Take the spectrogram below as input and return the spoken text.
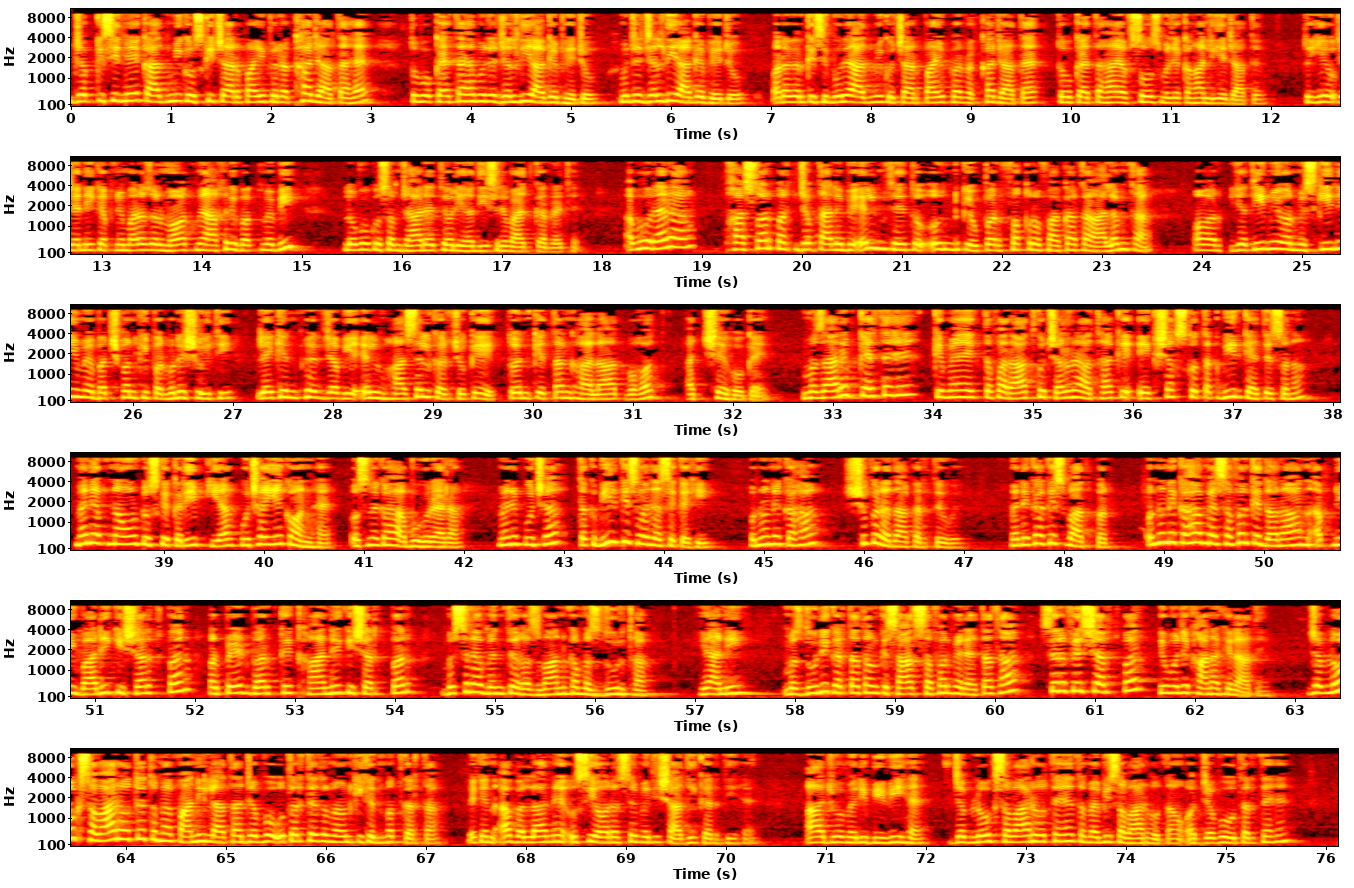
جب کسی نیک آدمی کو اس کی چارپائی پہ رکھا جاتا ہے، تو وہ کہتا ہے، مجھے جلدی آگے بھیجو، مجھے جلدی آگے بھیجو۔ اور اگر کسی برے آدمی کو چارپائی پر رکھا جاتا ہے، تو وہ کہتا ہے، افسوس، مجھے کہاں لیے جاتے ہو؟ تو یہ یعنی کہ اپنے مرض الموت میں آخری وقت میں بھی لوگوں کو سمجھا رہے تھے اور یہ حدیث روایت کر رہے تھے۔ اب ہریرا خاص طور پر جب طالب علم تھے، تو ان کے اوپر فقر و فاقہ کا عالم تھا۔ اور یتیمی اور مسکینی میں بچپن کی پرورش ہوئی تھی، لیکن پھر جب یہ علم حاصل کر چکے تو ان کے تنگ حالات بہت اچھے ہو گئے۔ مزارب کہتے ہیں کہ میں ایک دفعہ رات کو چل رہا تھا کہ ایک شخص کو تکبیر کہتے سنا۔ میں نے اپنا اونٹ اس کے قریب کیا، پوچھا، یہ کون ہے؟ اس نے کہا، ابو ہریرا میں نے پوچھا، تکبیر کس وجہ سے کہی؟ انہوں نے کہا، شکر ادا کرتے ہوئے میں نے کہا، کس بات پر؟ انہوں نے کہا، میں سفر کے دوران اپنی باری کی شرط پر اور پیٹ بھر کے کھانے کی شرط پر بسرا بنت غزبان کا مزدور تھا۔ یعنی مزدوری کرتا تھا، ان کے ساتھ سفر میں رہتا تھا، صرف اس شرط پر کہ مجھے کھانا کھلا دیں۔ جب لوگ سوار ہوتے تو میں پانی لاتا، جب وہ اترتے تو میں ان کی خدمت کرتا۔ لیکن اب اللہ نے اسی عورت سے میری شادی کر دی ہے۔ آج وہ میری بیوی ہے۔ جب لوگ سوار ہوتے ہیں تو میں بھی سوار ہوتا ہوں اور جب وہ اترتے ہیں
